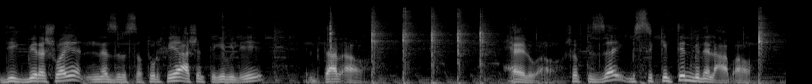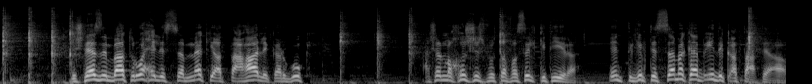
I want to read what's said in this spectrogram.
دي كبيرة شوية ننزل الساطور فيها عشان تجيبي الايه؟ البتاع آه. حلو اهو. شفت إزاي؟ بالسكينتين بنلعب اهو. مش لازم بقى تروحي للسماك يقطعها لك ارجوكي. عشان ما اخشش في تفاصيل كتيرة. انت جبت السمكة بايدك قطعتيها اهو.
